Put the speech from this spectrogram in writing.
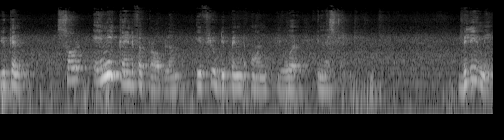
you can solve any kind of a problem if you depend on your inner strength. Believe me,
